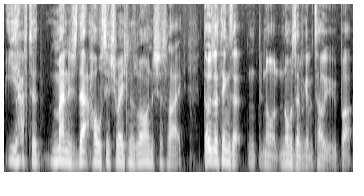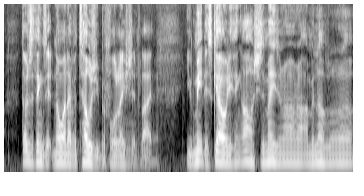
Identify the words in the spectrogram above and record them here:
you have to manage that whole situation as well, and it's just like those are things that no no one's ever going to tell you, but those are things that no one ever tells you before relationship. Like you meet this girl and you think, oh, she's amazing, rah, rah, I'm in love. Rah, rah.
